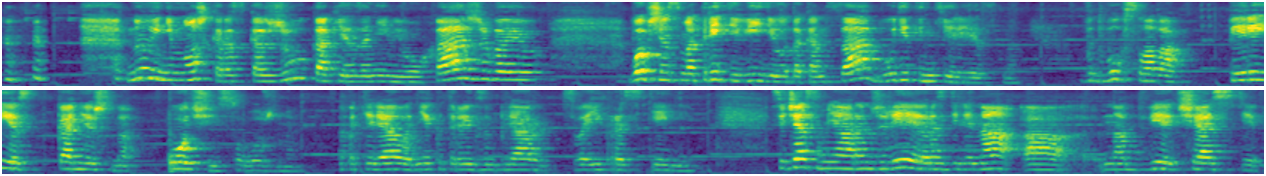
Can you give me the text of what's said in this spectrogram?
Ну и немножко расскажу, как я за ними ухаживаю. В общем, смотрите видео до конца, будет интересно. В двух словах. Переезд, конечно, очень сложный. Потеряла некоторые экземпляры своих растений. Сейчас у меня оранжерея разделена а, на две части.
